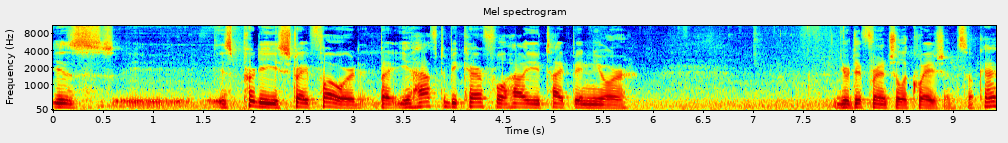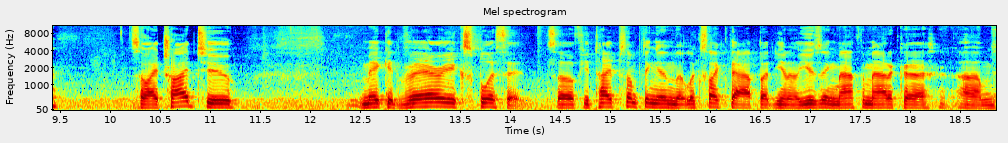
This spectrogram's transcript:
is, is pretty straightforward, but you have to be careful how you type in your, your differential equations, okay? So I tried to make it very explicit. So if you type something in that looks like that, but you know, using Mathematica um,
